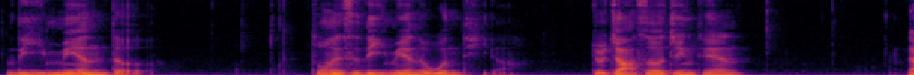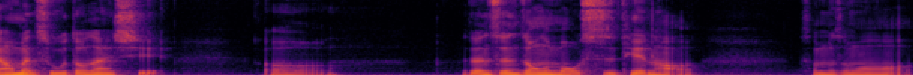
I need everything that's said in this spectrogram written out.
里面的重点是里面的问题啊。就假设今天两本书都在写，呃，人生中的某十天好，什么什么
